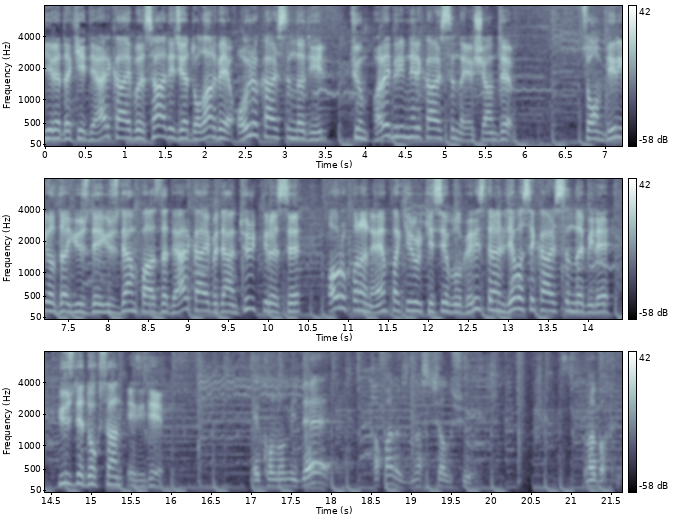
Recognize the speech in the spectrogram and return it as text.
Liradaki değer kaybı sadece dolar ve euro karşısında değil tüm para birimleri karşısında yaşandı. Son bir yılda %100'den fazla değer kaybeden Türk lirası Avrupa'nın en fakir ülkesi Bulgaristan'ın levası karşısında bile %90 eridi. ekonomide kafanız nasıl çalışıyor? Buna bakın.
